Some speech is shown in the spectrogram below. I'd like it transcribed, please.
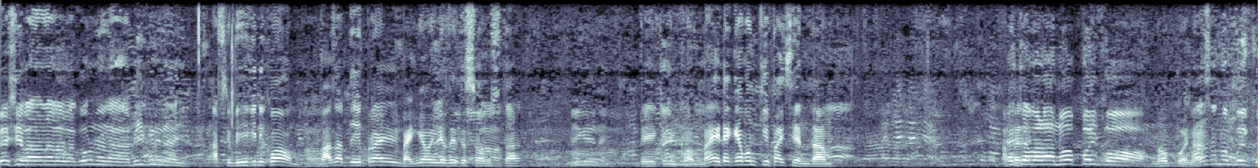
বেশি ভালো না বাবা করুন না বিক্রি নাই। আজকে বিহিকিনি কম? বাজার দিয়ে প্রায় ভাঙ্গা ভাঙ্গা যাইতেছে অবস্থা। বিক্রি নাই। কম। না এটা কেমন কি পাইছেন দাম? নব্বই ক। নব্বই না? নব্বই ক।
